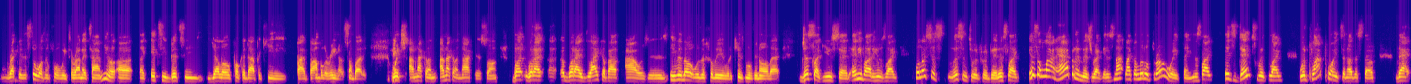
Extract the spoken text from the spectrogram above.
record. It still wasn't four weeks around that time. You know, uh, like Itsy Bitsy Yellow Polka Dot Bikini by Bombalurina or somebody. Which I'm not gonna I'm not gonna knock this song, but what I uh, what I like about ours is even though it was affiliated with a kids movie and all that, just like you said, anybody who's like, well, let's just listen to it for a bit. It's like there's a lot happening in this record. It's not like a little throwaway thing. It's like it's dense with like with plot points and other stuff that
